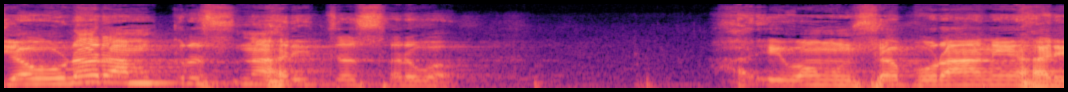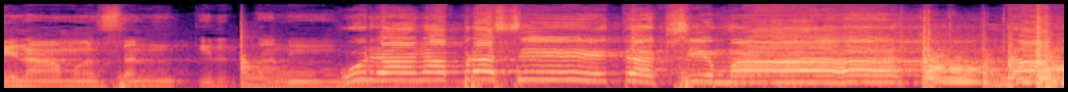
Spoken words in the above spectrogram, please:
जेवढं रामकृष्ण हरीचं सर्व हरिवंश पुराणे हरिनाम संकीर्तने. पुराण प्रसिद्ध क्षिमा नाम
